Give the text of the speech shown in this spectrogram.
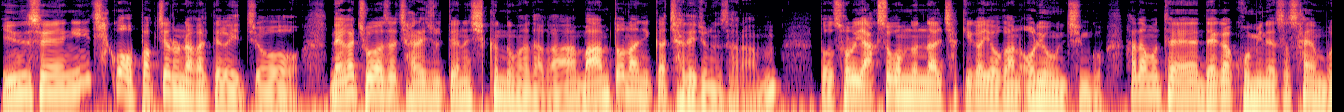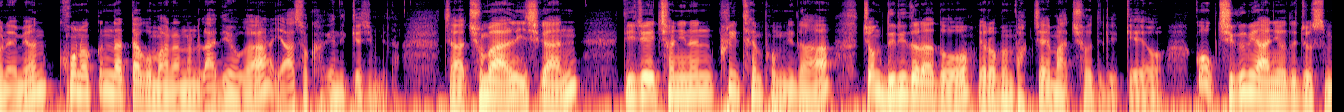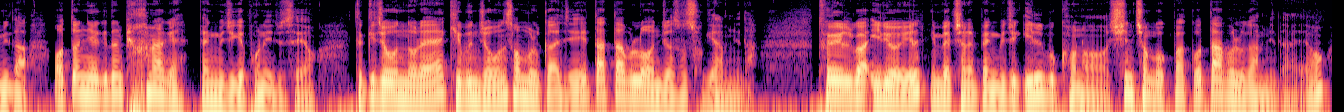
인생이 자꾸 엇박자로 나갈 때가 있죠. 내가 좋아서 잘해줄 때는 시큰둥하다가 마음 떠나니까 잘해주는 사람. 또 서로 약속 없는 날 찾기가 여간 어려운 친구. 하다못해 내가 고민해서 사연 보내면 코너 끝났다고 말하는 라디오가 야속하게 느껴집니다. 자, 주말 이 시간 DJ 천이는 프리템포입니다. 좀 느리더라도 여러분 박자에 맞춰 드릴게요. 꼭 지금이 아니어도 좋습니다. 어떤 얘기든 편하게 백뮤직에 보내주세요. 듣기 좋은 노래, 기분 좋은 선물까지 따따블로 얹어서 소개합니다. 토요일과 일요일 인백션의 백뮤직 일부 코너 신청곡 받고 따블로 갑니다요.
